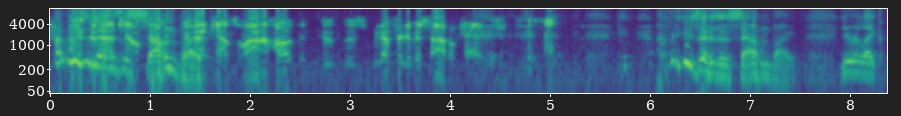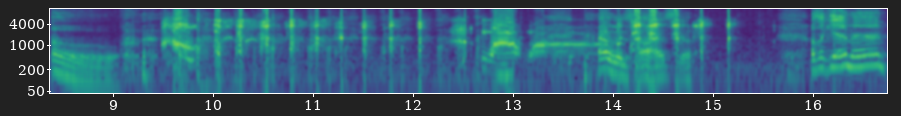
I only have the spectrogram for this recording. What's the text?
I'm using that, that as a soundbite. Does that cancel out a hug? This, we gotta figure this out, okay? How many use that as a soundbite. You were like, oh. Oh. wow, wow. That was awesome. I was like, yeah, man.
